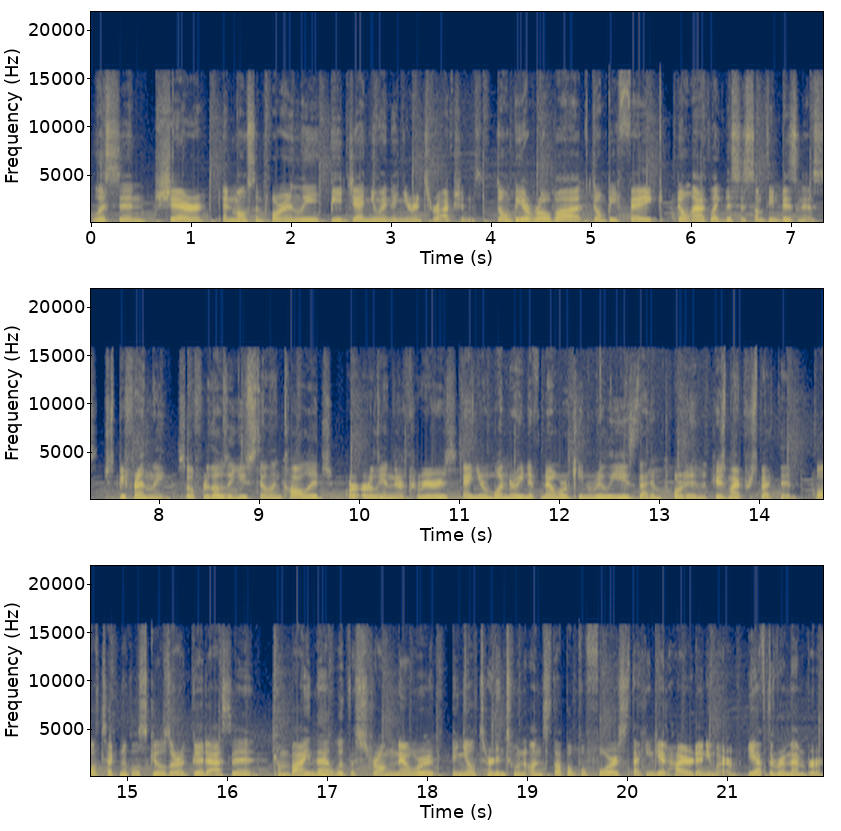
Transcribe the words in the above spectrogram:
listen, share, and most importantly, be genuine in your interactions. Don't be a robot, don't be fake, don't act like this is something business. Just be friendly. So for those of you still in college or early in their careers and you're wondering if networking really is that important, here's my perspective. While technical skills are a good asset, combine that with a strong network and you'll turn into an unstoppable force that can get hired anywhere. You have to remember,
